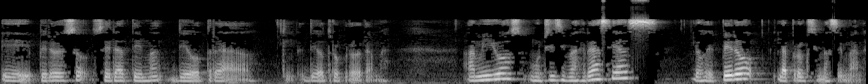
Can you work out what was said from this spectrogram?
eh, pero eso será tema de, otra, de otro programa. Amigos, muchísimas gracias. Los espero la próxima semana.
